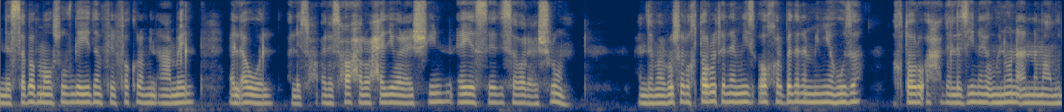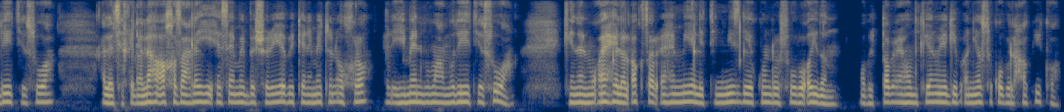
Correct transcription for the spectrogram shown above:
إن السبب موصوف جيدا في الفقرة من أعمال الأول الإصحاح الواحد والعشرين الآية السادسة والعشرون. عندما الرسل اختاروا تلاميذ آخر بدلا من يهوذا اختاروا أحد الذين يؤمنون أن معمودية يسوع التي خلالها أخذ عليه أسامي البشرية بكلمات أخرى الإيمان بمعمودية يسوع. كان المؤهل الأكثر أهمية للتلميذ ليكون رسوله أيضا وبالطبع هم كانوا يجب أن يثقوا بالحقيقة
